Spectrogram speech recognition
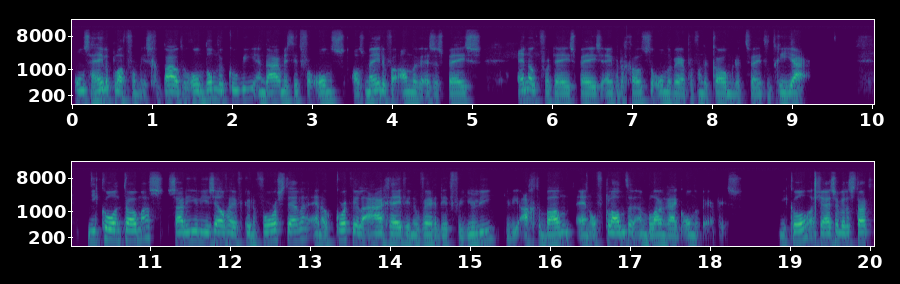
Ons hele platform is gebouwd rondom de cookie en daarom is dit voor ons, als mede voor andere SSP's en ook voor DSP's, een van de grootste onderwerpen van de komende twee tot drie jaar. Nicole en Thomas, zouden jullie jezelf even kunnen voorstellen en ook kort willen aangeven in hoeverre dit voor jullie, jullie achterban en of klanten een belangrijk onderwerp is? Nicole, als jij zou willen starten.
